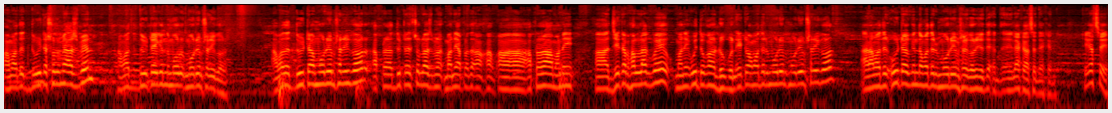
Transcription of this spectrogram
আমাদের দুইটা শোরুমে আসবেন, আমাদের দুইটাই কিন্তু মর- মরিয়ম শাড়িঘর আমাদের দুইটা মরিয়ম শাড়িঘর আপনারা দুইটা চলে আসবেন মানে আপনাদের আপনারা মানে যেটা ভালো লাগবে মানে ওই দোকানে ঢুকবেন। এটাও আমাদের মরিয়ম মরিয়ম শাড়িঘর আর আমাদের ওইটাও কিন্তু আমাদের মরিয়ম শাড়িঘর লেখা আছে দেখেন, ঠিক আছে?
